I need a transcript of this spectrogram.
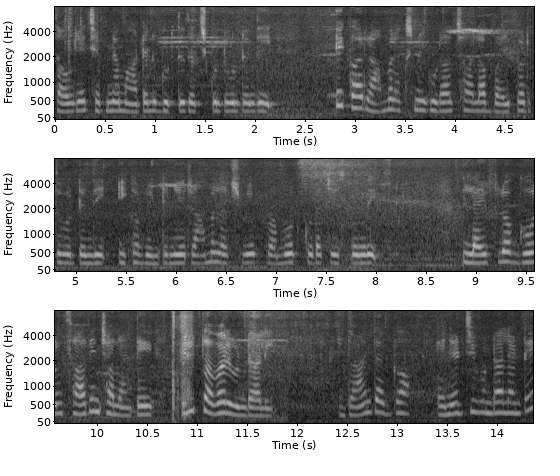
శౌర్య చెప్పిన మాటలు గుర్తు తెచ్చుకుంటూ ఉంటుంది. ఇక రామలక్ష్మి కూడా చాలా భయపడుతూ ఉంటుంది. ఇక వెంటనే రామలక్ష్మి ప్రమోట్ కూడా చేస్తుంది. లైఫ్లో గోల్ సాధించాలంటే విల్ పవర్ ఉండాలి. దాని తగ్గ ఎనర్జీ ఉండాలంటే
